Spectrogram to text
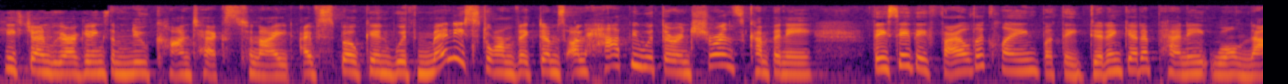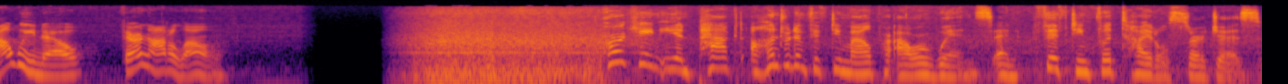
Keith Jen, we are getting some new context tonight. I've spoken with many storm victims unhappy with their insurance company. They say they filed a claim, but they didn't get a penny. Well, now we know they're not alone. Hurricane Ian packed 150 mile per hour winds and 15 foot tidal surges.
